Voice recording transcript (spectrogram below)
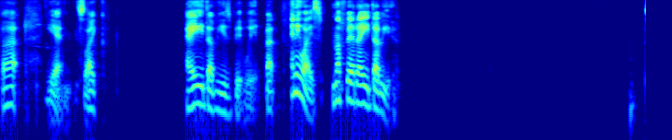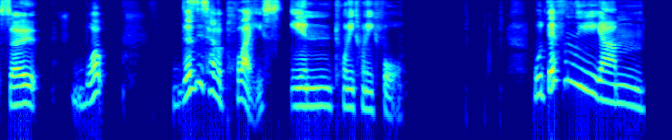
But yeah, it's like AEW is a bit weird. But anyways, enough about AEW. So, what does this have a place in 2024? Well, definitely. Um,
